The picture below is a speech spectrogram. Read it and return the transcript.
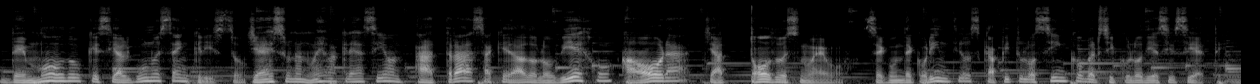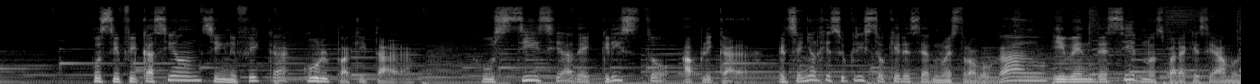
de modo que si alguno está en Cristo, ya es una nueva creación. Atrás ha quedado lo viejo, ahora ya todo es nuevo. Según de Corintios capítulo 5 versículo 17. Justificación significa culpa quitada, justicia de Cristo aplicada. El Señor Jesucristo quiere ser nuestro abogado y bendecirnos para que seamos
